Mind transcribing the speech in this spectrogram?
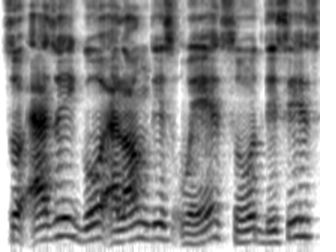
So as we go along this way so this is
